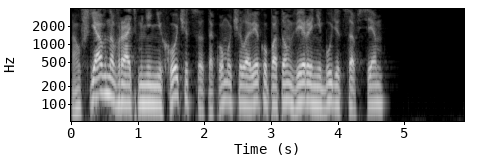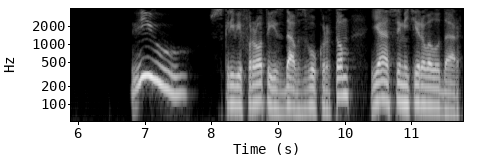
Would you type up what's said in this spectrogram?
А уж явно врать мне не хочется, такому человеку потом веры не будет совсем. «Виу!» — скривив рот и издав звук ртом, я сымитировал удар.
